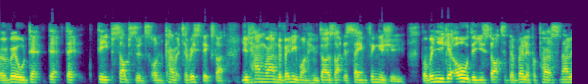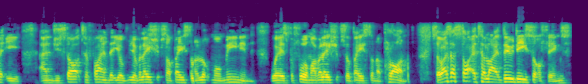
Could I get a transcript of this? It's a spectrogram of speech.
a real depth, depth, depth deep substance on characteristics. Like you'd hang around with anyone who does like the same thing as you. But when you get older, you start to develop a personality and you start to find that your, your relationships are based on a lot more meaning. Whereas before my relationships were based on a plan. So as I started to like do these sort of things,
